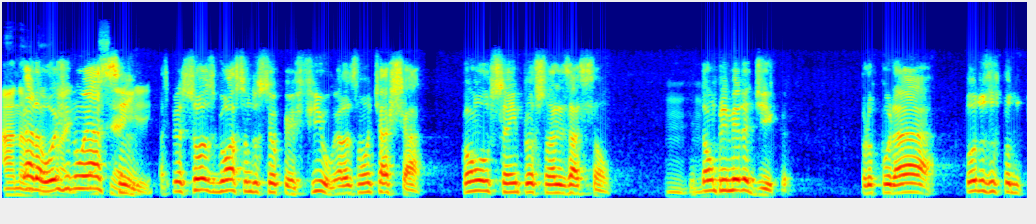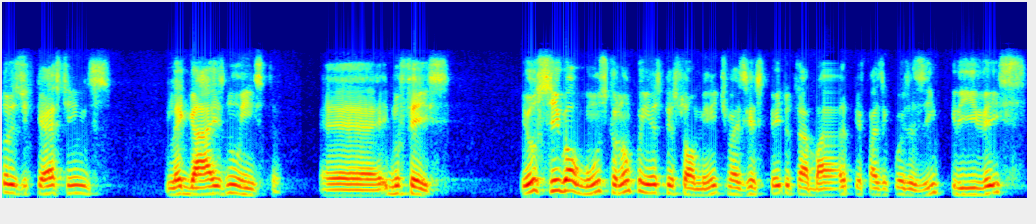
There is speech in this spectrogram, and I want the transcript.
Ah, não, cara, então hoje vai, não é assim. As pessoas gostam do seu perfil, elas vão te achar, com ou sem profissionalização. Uhum. Então, primeira dica: procurar todos os produtores de castings legais no Insta é, no Face. Eu sigo alguns que eu não conheço pessoalmente, mas respeito o trabalho porque fazem coisas incríveis.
